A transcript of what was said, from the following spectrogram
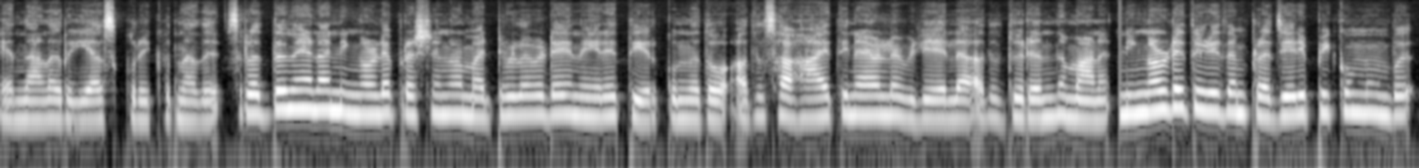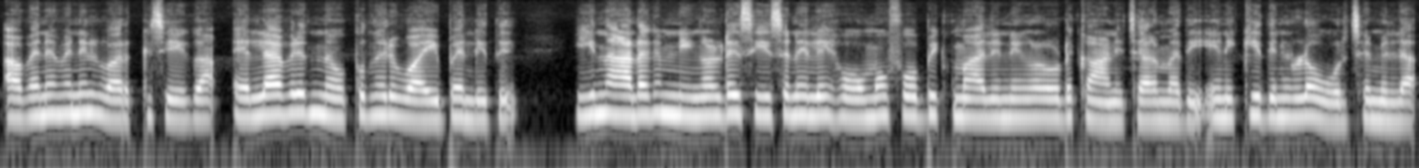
എന്നാണ് റിയാസ് കുറിക്കുന്നത്. ശ്രദ്ധ നേടാൻ നിങ്ങളുടെ പ്രശ്നങ്ങൾ മറ്റുള്ളവരുടെ നേരെ തീർക്കുന്നതോ അത് സഹായത്തിനായുള്ള വിലയല്ല അത് ദുരന്തമാണ്. നിങ്ങളുടെ ദുരിതം പ്രചരിപ്പിക്കും മുമ്പ് അവനവനിൽ വർക്ക് ചെയ്യുക. എല്ലാവരും നോക്കുന്നൊരു വൈബല്ലിത്. ഈ നാടകം നിങ്ങളുടെ സീസണിലെ ഹോമോഫോബിക് മാലിന്യങ്ങളോട് കാണിച്ചാൽ മതി. എനിക്ക് ഇതിനുള്ള ഊർജമില്ല.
